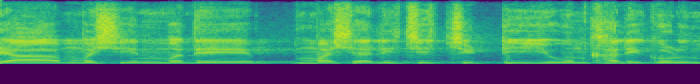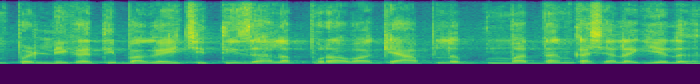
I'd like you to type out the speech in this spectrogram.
त्या मशीन मध्ये मशालीची चिठ्ठी येऊन खाली गळून पडली का ती बघायची. ती झाला पुरावा की आपलं मतदान कशाला गेलं?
